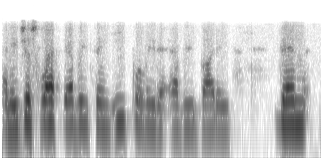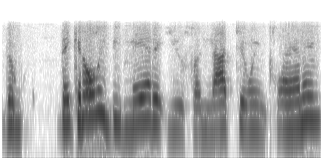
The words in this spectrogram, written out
and he just left everything equally to everybody. Then the they can only be mad at you for not doing planning.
